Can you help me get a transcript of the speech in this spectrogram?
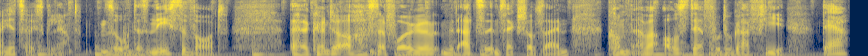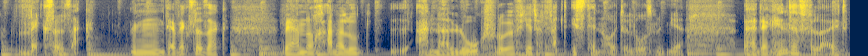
Jetzt habe ich es gelernt. So, und das nächste Wort äh, könnte auch aus einer Folge mit Atze im Sexshop sein, kommt aber aus der Fotografie. Der Wechselsack. Mhm, der Wechselsack, wer noch analog, analog fotografiert hat, was ist denn heute los mit mir? Äh, der kennt das vielleicht.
